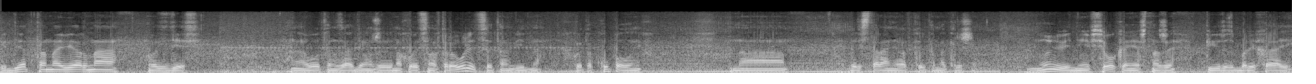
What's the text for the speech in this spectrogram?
Где-то, наверное, вот здесь. А, вот он сзади, он же находится на второй улице, там видно какой-то купол у них на, в ресторане в открытом на крыше. Ну и виднее всего, конечно же, пирс Балихай.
